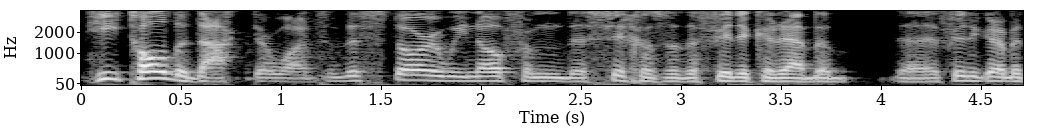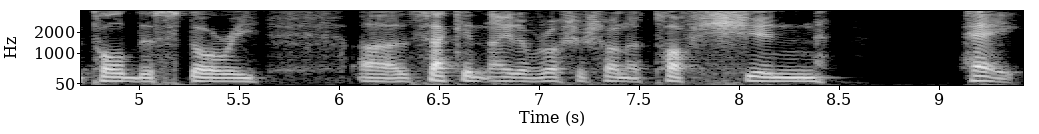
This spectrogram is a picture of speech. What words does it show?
he told the doctor once, and this story we know from the Sichos of the Frierdiker Rebbe. The Frierdiker Rebbe told this story uh, second night of Rosh Hashanah, Tov Shin Hey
